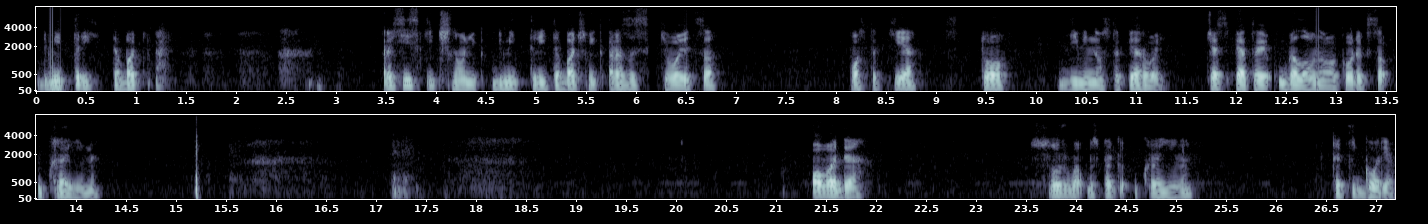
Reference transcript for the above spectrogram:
Дмитрий Табачник... Российский чиновник Дмитрий Табачник разыскивается по статье 191, часть 5 Уголовного кодекса Украины. ОВД. Служба безпеки України. Категорія.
